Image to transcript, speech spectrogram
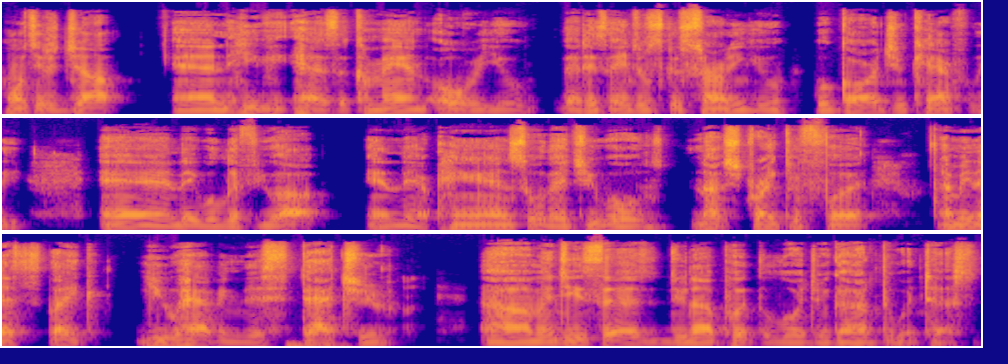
I want you to jump and he has a command over you that his angels concerning you will guard you carefully and they will lift you up in their hands so that you will not strike your foot. I mean, that's like you having this stature. Um, and Jesus says, do not put the Lord your God through a test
